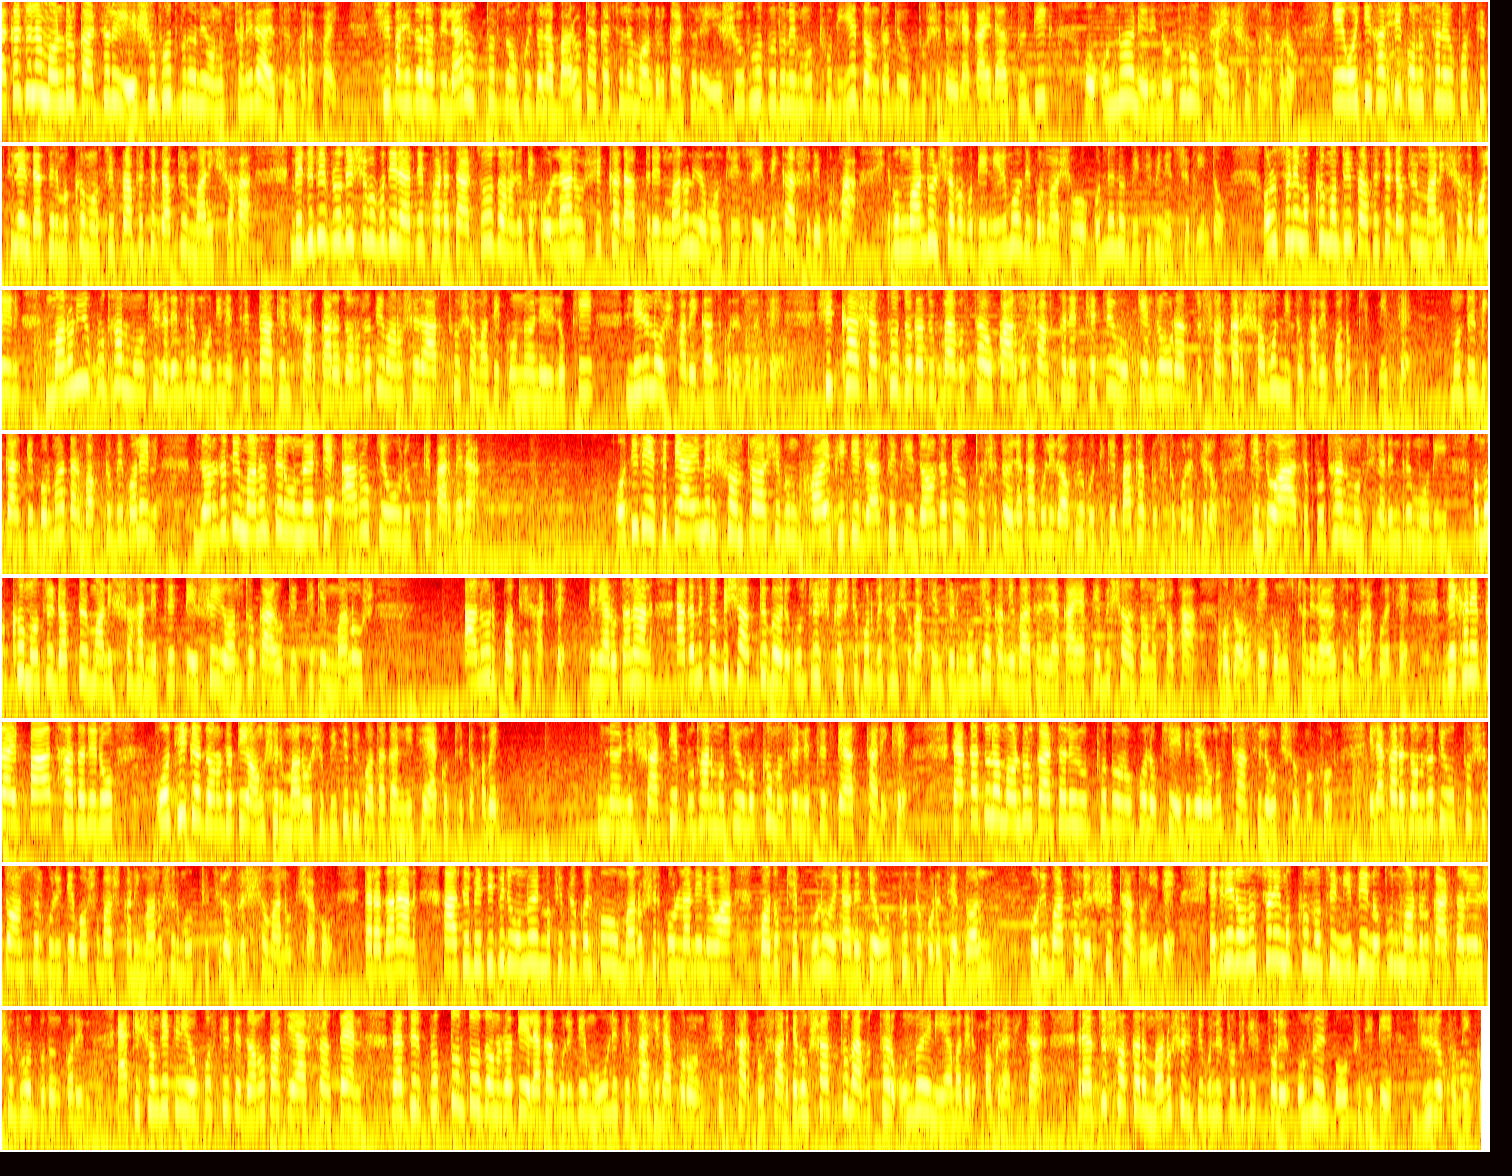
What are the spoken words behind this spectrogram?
টাকারজলা মণ্ডল কার্যালয়ে শুভ উদ্বোধনী অনুষ্ঠানের আয়োজন করা হয়। সিপাহীজলা জেলার উত্তর জম্পুই জেলা বারো টাকারজলা মণ্ডল কার্যালয়ে শুভ উদ্বোধনের মধ্য দিয়ে জনজাতি অধ্যুষিত এলাকায় রাজনৈতিক ও উন্নয়নের নতুন অধ্যায়ের সূচনা হলো। এই ঐতিহাসিক অনুষ্ঠানে উপস্থিত ছিলেন রাজ্যের মুখ্যমন্ত্রী প্রফেসর ডক্টর মানিক সাহা। বিজেপি প্রদেশ সভাপতি রাজীব ভট্টাচার্য, জনজাতি কল্যাণ ও শিক্ষা দপ্তরের মাননীয় মন্ত্রী শ্রী বিকাশ দেববর্মা এবং মণ্ডল সভাপতি নির্মল দেববর্মা সহ অন্যান্য বিজেপি নেতৃবৃন্দ। অনুষ্ঠানে মুখ্যমন্ত্রী প্রফেসর ডক্টর মানিক সাহা বলেন মাননীয় প্রধানমন্ত্রী নরেন্দ্র মোদী নেতৃত্বাধীন সরকার জনজাতি মানুষের আর্থ সামাজিক উন্নয়নের লক্ষ্যে নিরলসভাবে কাজ করে চলেছে। শিক্ষা, স্বাস্থ্য, যোগাযোগ ব্যবস্থা ও কর্মসংস্থানের ক্ষেত্রেও কেন্দ্র ও রাজ্য সরকার সমন্বিতভাবে পদক্ষেপ নিচ্ছে। মন্ত্রী বিকাশ দেব বর্মা তার বক্তব্যে বলেন, জনজাতি মানুষদের উন্নয়নকে আরও কেউ রুখতে পারবে না। অতীতে এসিপি এসিপিআইএমের সন্ত্রাস এবং ভয় ভীতির রাজনীতি জনজাতি অধ্যুষিত এলাকাগুলির অগ্রগতিকে বাধাগ্রস্ত করেছিল। কিন্তু আজ প্রধানমন্ত্রী নরেন্দ্র মোদী ও মুখ্যমন্ত্রী ডক্টর মানিক সাহার নেতৃত্বে সেই অন্ধকার অতীত থেকে মানুষ আলোর পথে হাঁটছে। তিনি আরও জানান, আগামী চব্বিশে অক্টোবর উনত্রিশ কৃষ্ণপুর বিধানসভা কেন্দ্রের মুঙ্গিয়াকামি বাজার এলাকায় একটি বিশাল জনসভা ও দলত্যাগ অনুষ্ঠানের আয়োজন করা হয়েছে, যেখানে প্রায় পাঁচ হাজারেরও অধিক জনজাতি অংশের মানুষ বিজেপি পতাকার নিচে একত্রিত হবেন। উন্নয়নের স্বার্থে প্রধানমন্ত্রী ও মুখ্যমন্ত্রীর নেতৃত্বে আস্থা রেখে ঢাকাচোলা মণ্ডল কার্যালয়ের উদ্বোধন উপলক্ষে এদিনের অনুষ্ঠান ছিল উৎসব মুখর। এলাকার জনজাতি অধ্যুষিত অঞ্চলগুলিতে বসবাসকারী মানুষের মধ্যে ছিল দৃশ্যমান উৎসাহ। তারা জানান, আজ বিজেপির উন্নয়নমুখী প্রকল্প ও মানুষের কল্যাণে নেওয়া পদক্ষেপগুলোই তাদেরকে উদ্বুদ্ধ করেছে দল পরিবর্তনের সিদ্ধান্ত নিতে। এদিনের অনুষ্ঠানে মুখ্যমন্ত্রী নিজে নতুন মণ্ডল কার্যালয়ের শুভ উদ্বোধন করেন। একই সঙ্গে তিনি উপস্থিত জনতাকে আশ্বাস দেন, রাজ্যের প্রত্যন্ত জনজাতি এলাকাগুলিতে মৌলিক চাহিদা পূরণ, শিক্ষার প্রসার এবং স্বাস্থ্য ব্যবস্থার উন্নয়নই আমাদের অগ্রাধিকার। রাজ্য সরকার মানুষের জীবনের প্রতিটি স্তরে উন্নয়ন পৌঁছে দিতে দৃঢ় প্রতিজ্ঞ।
